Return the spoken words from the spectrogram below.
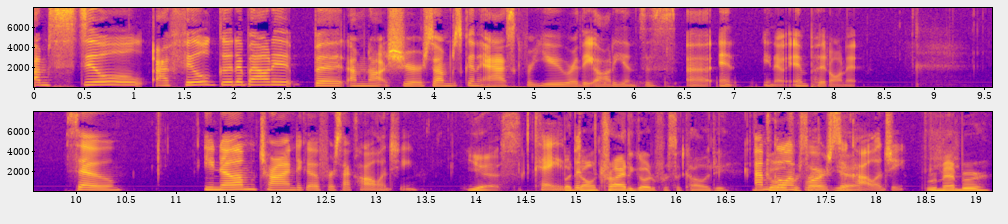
I'm still, I feel good about it, but I'm not sure. So I'm just going to ask for you or the audience's, uh, in, you know, input on it. So, you know, I'm trying to go for psychology. Yes, Okay, but, don't try to go for psychology. I'm Go going for, psych- yeah. psychology. Remember,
